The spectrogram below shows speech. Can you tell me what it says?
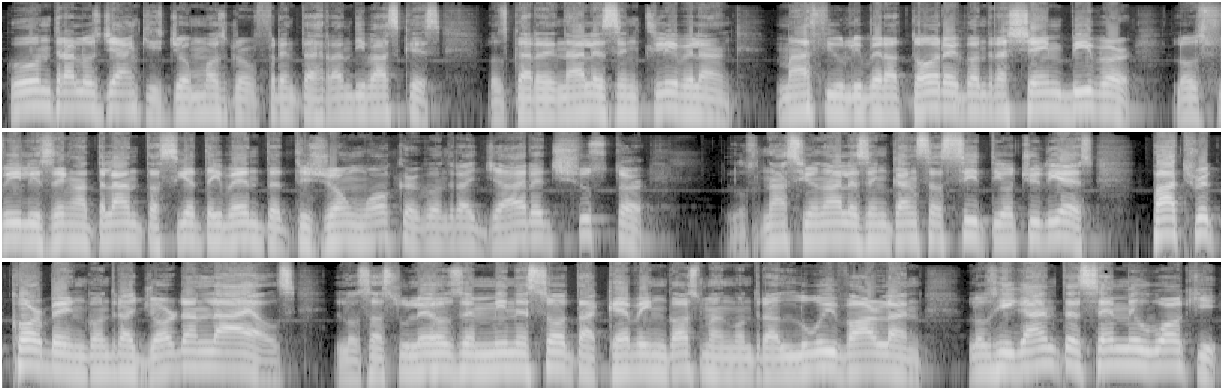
contra los Yankees. John Musgrove frente a Randy Vázquez. Los Cardenales en Cleveland. Matthew Liberatore contra Shane Bieber. Los Phillies en Atlanta 7 y 20. John Walker contra Jared Schuster. Los Nacionales en Kansas City 8 y 10. Patrick Corbin contra Jordan Lyles. Los Azulejos en Minnesota. Kevin Gossman contra Louis Varland. Los Gigantes en Milwaukee.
